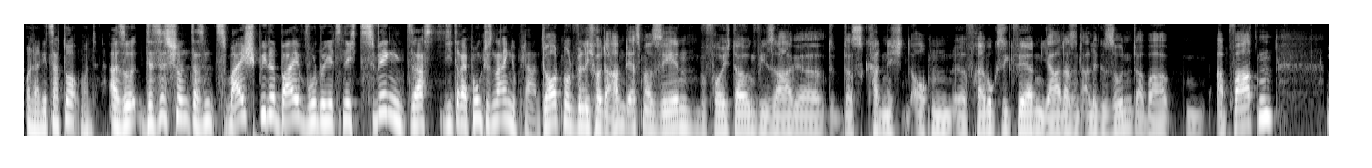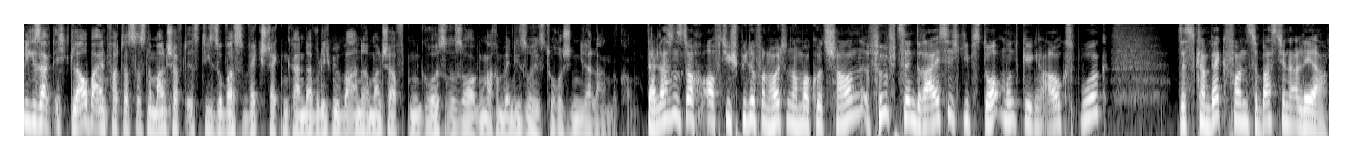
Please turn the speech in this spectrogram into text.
Und dann geht's nach Dortmund. Also, das ist schon, das sind zwei Spiele bei, wo du jetzt nicht zwingend sagst, die drei Punkte sind eingeplant. Dortmund will ich heute Abend erstmal sehen, bevor ich da irgendwie sage, das kann nicht auch ein äh, Freiburg-Sieg werden. Ja, da sind alle gesund, aber abwarten. Wie gesagt, ich glaube einfach, dass das eine Mannschaft ist, die sowas wegstecken kann. Da würde ich mir über andere Mannschaften größere Sorgen machen, wenn die so historische Niederlagen bekommen. Dann lass uns doch auf die Spiele von heute nochmal kurz schauen. 15.30 gibt es Dortmund gegen Augsburg. Das Comeback von Sebastian Aller.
